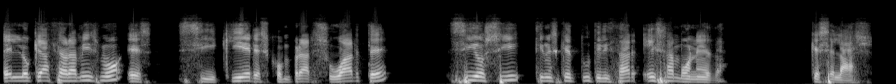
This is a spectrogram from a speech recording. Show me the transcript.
Él lo que hace ahora mismo es, si quieres comprar su arte, sí o sí tienes que utilizar esa moneda, que es el hash.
